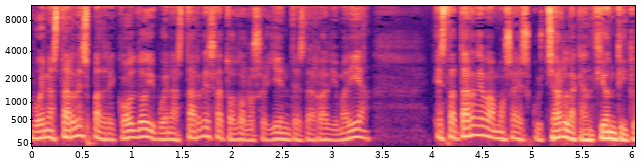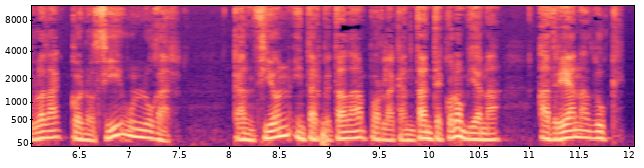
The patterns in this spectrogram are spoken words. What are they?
Buenas tardes, Padre Coldo, y buenas tardes a todos los oyentes de Radio María. Esta tarde vamos a escuchar la canción titulada Conocí un lugar, canción interpretada por la cantante colombiana Adriana Duque.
